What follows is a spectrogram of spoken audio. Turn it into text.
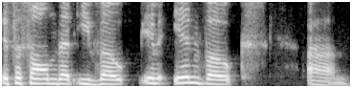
it's a psalm that evoke in, invokes um,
